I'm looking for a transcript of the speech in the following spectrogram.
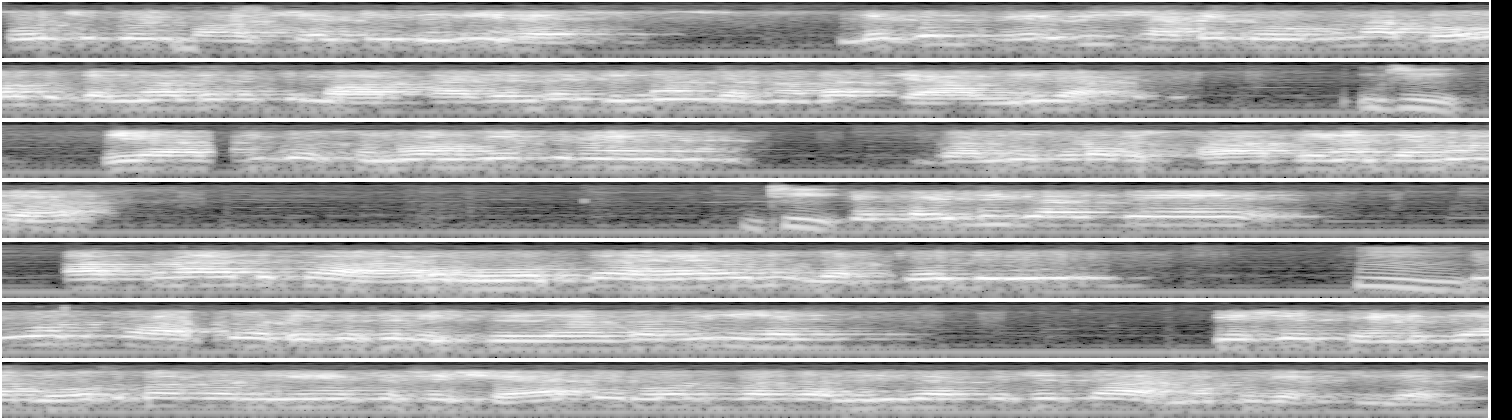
ਸੋਚ ਕੋਈ ਪਾਰਸ਼ੈਲਿਟੀ ਨਹੀਂ ਹੈ। ਲੇਕਿਨ ਫਿਰ ਵੀ ਸਾਡੇ ਲੋਕ ਨਾ ਬਹੁਤ ਗੱਲਾਂ ਦੇ ਵਿੱਚ ਮਾਰ ਖਾ ਜਾਂਦੇ ਜਿਨ੍ਹਾਂ ਗੱਲਾਂ ਦਾ ਖਿਆਲ ਨਹੀਂ ਰੱਖਦੇ। ਜੀ। ਜੇ ਆਪ ਜੀ ਕੋਲ ਸਮਾਂ ਹੋਵੇ ਤੇ ਮੈਂ ਗੱਲ ਨੂੰ ਥੋੜਾ ਵਿਸਥਾਰ ਦੇਣਾ ਚਾਹਾਂਗਾ। ਜੀ। ਕਿ ਪਹਿਲੀ ਗੱਲ ਤੇ ਆਪਣਾ ਅਧਿਕਾਰ ਵੋਟ ਦਾ ਹੈ ਉਹਨੂੰ ਵਰਤੋ ਜ਼ਰੂਰ। ਹੂੰ। ਉਹ ਅਧਿਕਾਰ ਤੁਹਾਡੇ ਕਿਸੇ ਰਿਸ਼ਤੇਦਾਰ ਦਾ ਨਹੀਂ ਹੈ। ਕਿਸੇ ਪਿੰਡ ਦਾ ਮੋਤਬਰ ਦਾ ਨਹੀਂ ਹੈ ਕਿਸੇ ਸ਼ਹਿਰ ਦੇ ਮੋਤਬਰ ਦਾ ਨਹੀਂ ਹੈ ਕਿਸੇ ਧਾਰਮਿਕ ਵਿਅਕਤੀ ਦਾ ਨਹੀਂ।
